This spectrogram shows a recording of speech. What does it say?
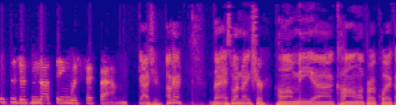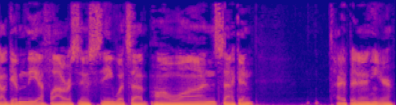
this is just nothing would fit them. Gotcha. Okay. I just want to make sure. Hold on. Let me uh, call him up real quick. I'll give him the uh, flowers and see what's up. Hold on one second. Type it in here.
